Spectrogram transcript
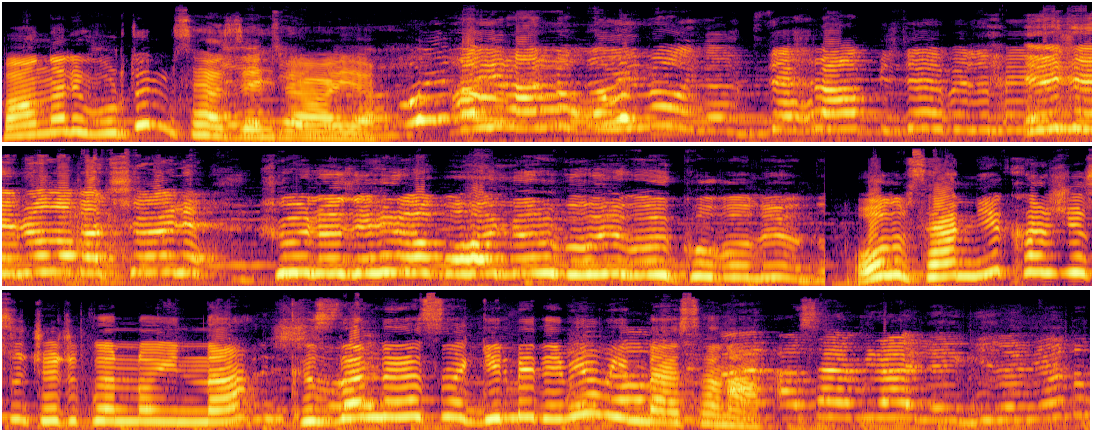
Banu Ali vurdun mu sen Zehra'ya? Hayır anne oyun oynadık. Zehra bize böyle Evet Emrah'a bak şöyle. Şöyle Zehra baharları böyle böyle kovalıyordu. Oğlum sen niye karışıyorsun çocukların oyununa? Kızların arasına girme demiyor muyum ben sana? Sen, sen Miray'la ilgileniyordun.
